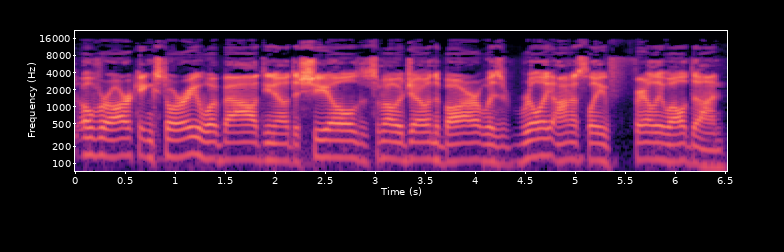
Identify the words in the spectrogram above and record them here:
overarching story about you know the Shield, Samoa Joe, and the Bar was really, honestly, fairly well done.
